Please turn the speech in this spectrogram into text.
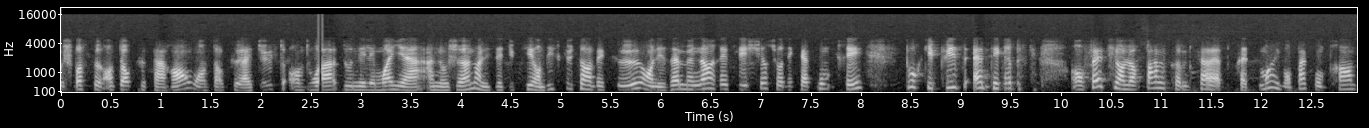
Je pense qu'en tant que parents ou en tant qu'adultes, on doit donner les moyens à nos jeunes, en les éduquer, en discutant avec eux, en les amenant à réfléchir sur des cas concrets pour qu'ils puissent intégrer. Parce qu'en fait, si on leur parle comme ça abstraitement, ils vont pas comprendre,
